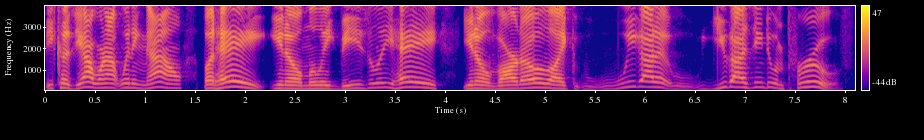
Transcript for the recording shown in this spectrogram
because yeah, we're not winning now, but hey, you know, Malik Beasley, hey, you know, Vando, like we got to you guys need to improve.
